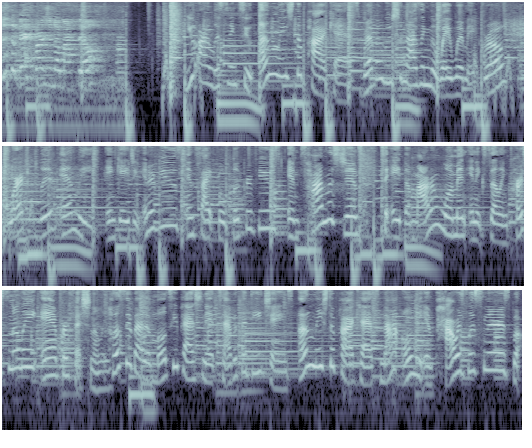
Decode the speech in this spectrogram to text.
Just the best version of myself. Are listening to Unleash the Podcast, revolutionizing the way women grow, work, live, and lead. Engaging interviews, insightful book reviews, and timeless gems to aid the modern woman in excelling personally and professionally. Hosted by the multi passionate Tabitha D. James, Unleash the Podcast not only empowers listeners, but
